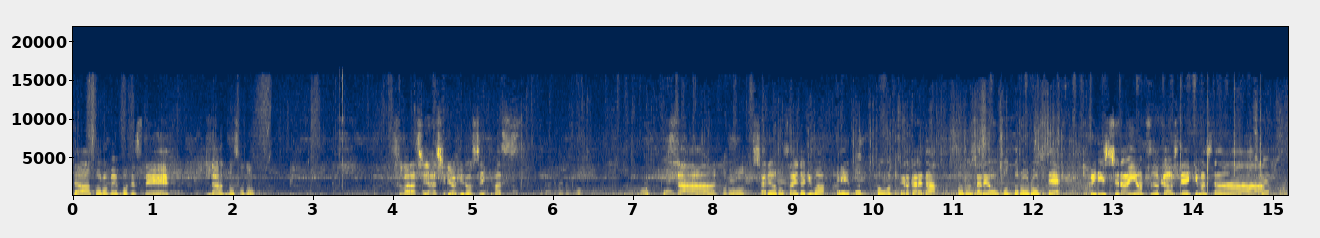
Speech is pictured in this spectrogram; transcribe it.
ダート路面もですね何のその素晴らしい走りを披露していきます。さあこの車両のサイドには M と置き書かれたその車両をコントロールをしてフィニッシュラインを通過をしていきました。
